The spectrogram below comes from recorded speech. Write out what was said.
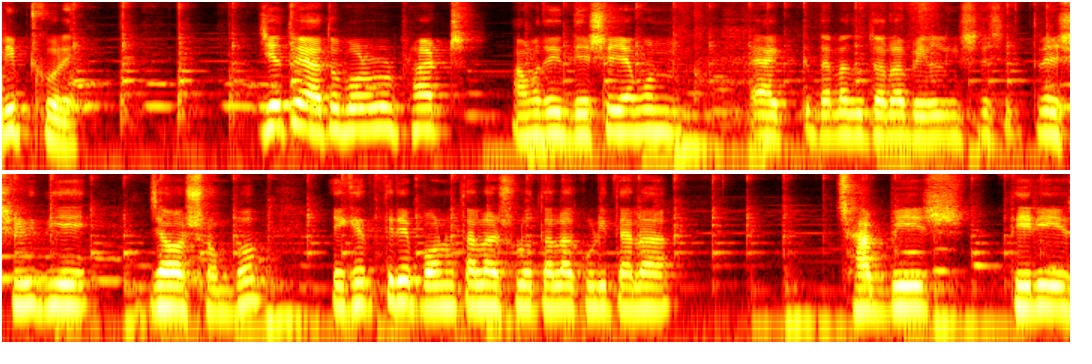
লিফট করে। যেহেতু এত বড় বড় ফ্ল্যাট, আমাদের দেশে যেমন একতলা দুতলা বিল্ডিং সেক্ষেত্রে সিঁড়ি দিয়ে যাওয়া সম্ভব। এক্ষেত্রে পনেরোতলা ষোলোতলা, কুড়িতলা, ছাব্বিশ, তিরিশ,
